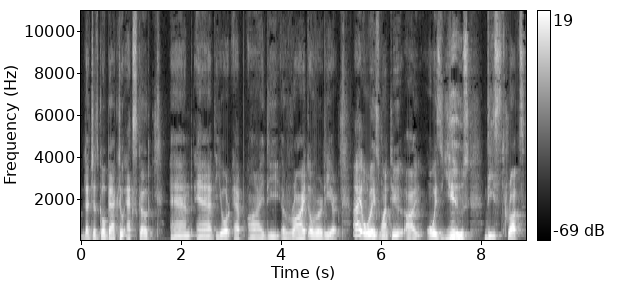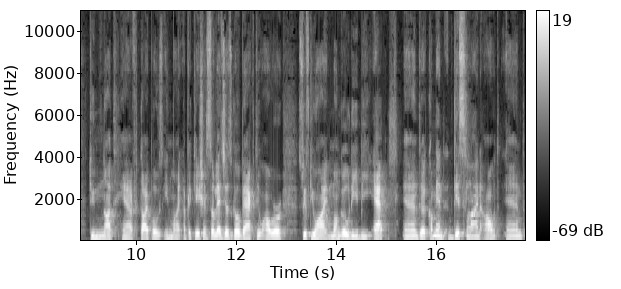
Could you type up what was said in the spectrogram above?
Let's just go back to Xcode and add your app ID right over there. I always want to, I always use these structs to not have typos in my application. So let's just go back to our SwiftUI MongoDB app and uh, comment this line out and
